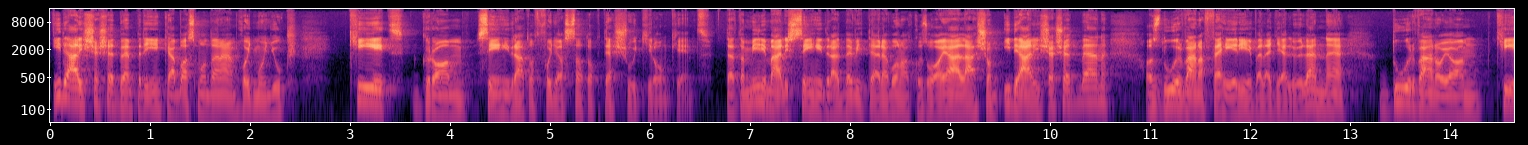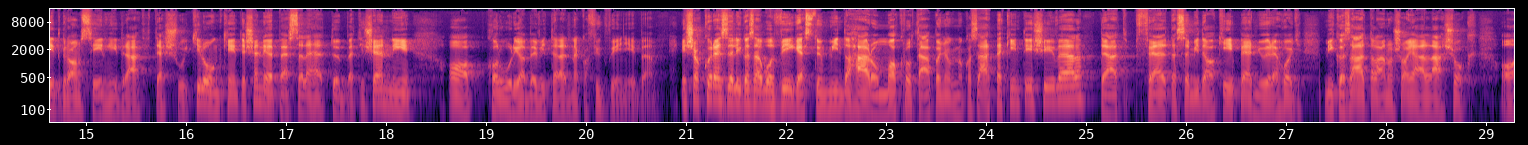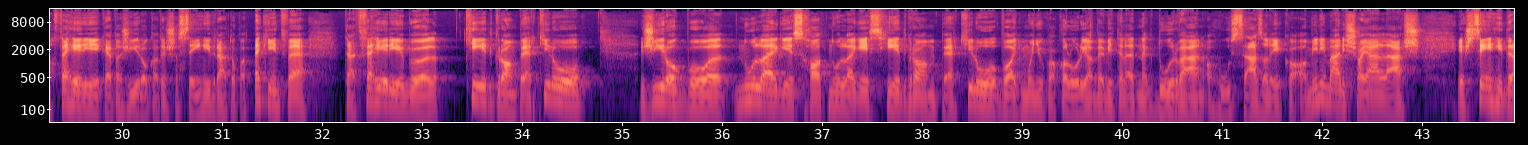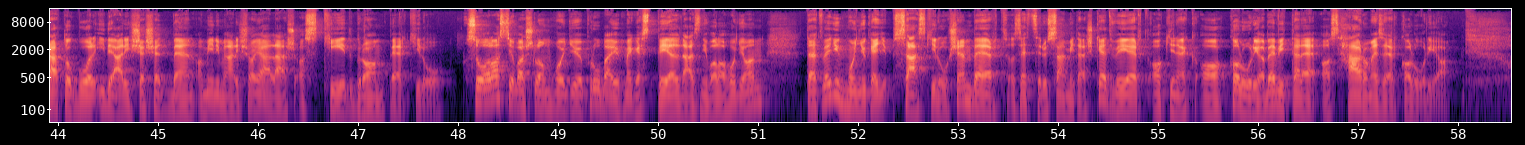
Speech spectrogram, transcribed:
Ideális esetben pedig inkább azt mondanám, hogy mondjuk két gram szénhidrátot fogyasszatok testsúly kilónként. Tehát a minimális szénhidrát bevitelre vonatkozó ajánlásom ideális esetben az durván a fehérjével egyenlő lenne, durván olyan 2 g szénhidrát testsúly kilónként, és ennél persze lehet többet is enni a kalóriabevitelednek a függvényében. És akkor ezzel igazából végeztünk mind a három makrotápanyagnak az áttekintésével, tehát felteszem ide a képernyőre, hogy mik az általános ajánlások a fehérjéket, a zsírokat és a szénhidrátokat tekintve, tehát fehérjéből 2 g per kiló, zsírokból 0,6-0,7 g per kiló, vagy mondjuk a kalóriabevitelednek durván a 20%-a a minimális ajánlás, és szénhidrátokból ideális esetben a minimális ajánlás az 2 g per kiló. Szóval azt javaslom, hogy próbáljuk meg ezt példázni valahogyan. Tehát vegyünk mondjuk egy 100 kilós embert az egyszerű számítás kedvéért, akinek a kalória bevitele az 3000 kalória.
